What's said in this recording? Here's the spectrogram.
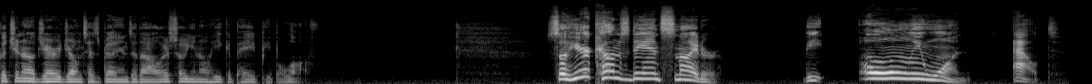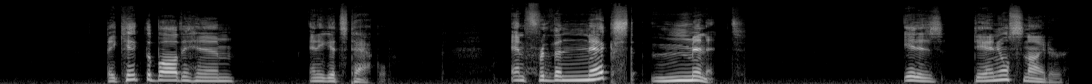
but you know, Jerry Jones has billions of dollars, so you know he could pay people off. So here comes Dan Snyder, the only one out. They kick the ball to him, and he gets tackled. And for the next minute, it is Daniel Snyder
